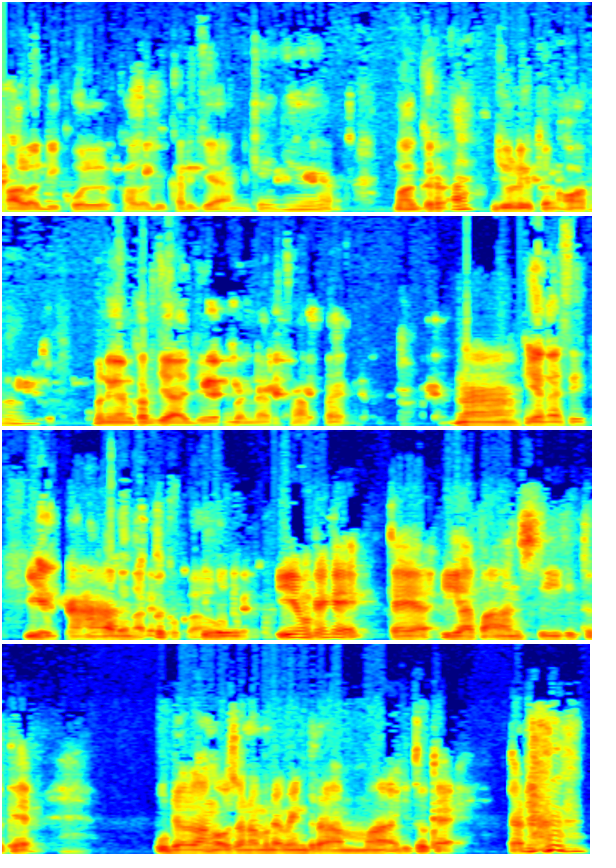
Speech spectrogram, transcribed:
kalau di kul kalau di kerjaan kayaknya mager ah julitin orang. Mendingan kerja aja yang benar capek. Nah, iya gak sih? Iya kan. Kadang-kadang ke Iya makanya kayak kayak iya apaan sih gitu kayak udahlah nggak usah namain drama gitu kayak kadang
